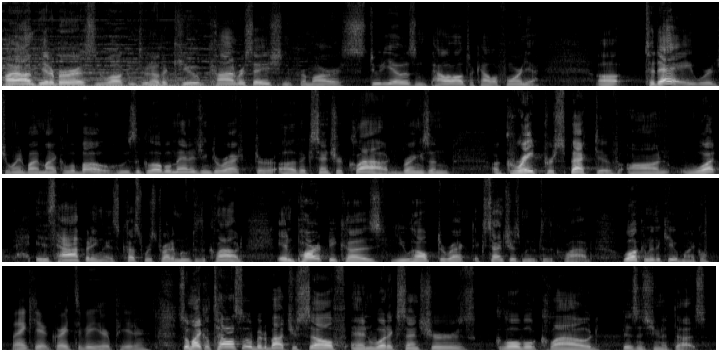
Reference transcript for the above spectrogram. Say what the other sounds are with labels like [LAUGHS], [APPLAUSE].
Hi, I'm Peter Burris and welcome to another CUBE Conversation from our studios in Palo Alto, California. Uh, today, we're joined by Michael Liebow, who's the Global Managing Director of Accenture Cloud and brings in a great perspective on what is happening as customers try to move to the cloud, in part because you help direct Accenture's move to the cloud. Welcome to theCUBE, Michael. Thank you, great to be here, Peter. So Michael, tell us a little bit about yourself and what Accenture's Global Cloud Business Unit does.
